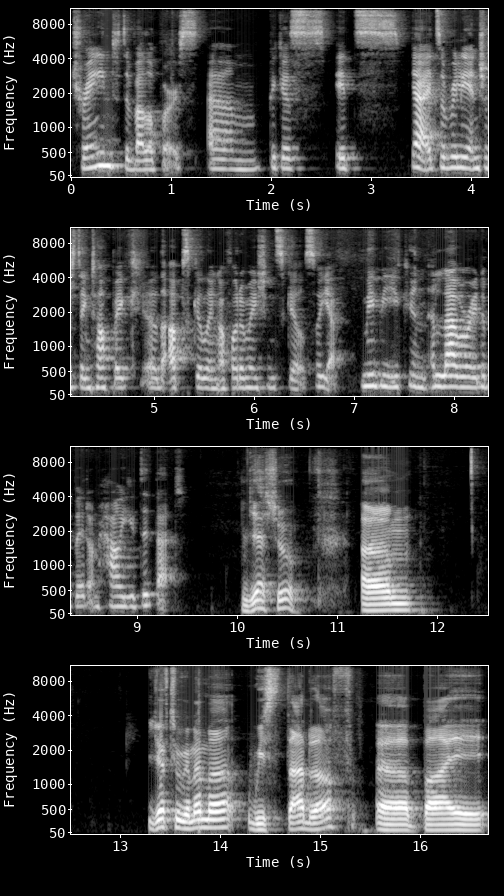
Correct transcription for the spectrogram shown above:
trained developers um, because it's yeah it's a really interesting topic uh, the upskilling of automation skills. So yeah maybe you can elaborate a bit on how you did that. Yeah sure. Um, you have to remember we started off uh, by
